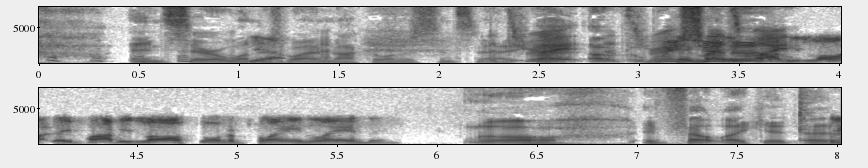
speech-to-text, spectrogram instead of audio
and Sarah wonders yeah. why I'm not going to Cincinnati. That's right. Uh, that's uh, right. They, that's probably lost, they probably lost on a plane landing. Oh, it felt like it. Uh,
